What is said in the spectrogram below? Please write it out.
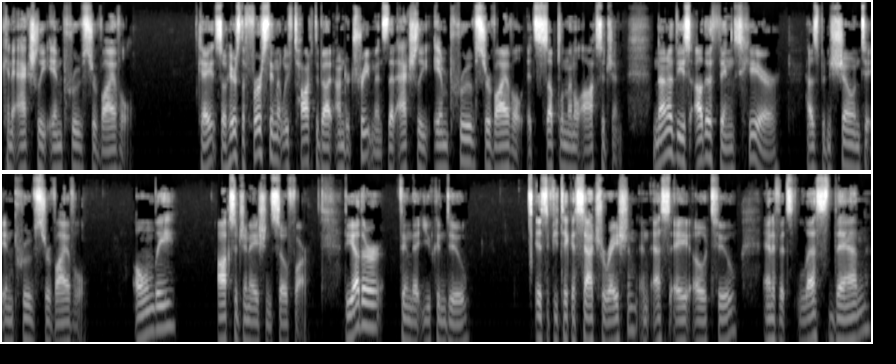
can actually improve survival. Okay, so here's the first thing that we've talked about under treatments that actually improve survival. It's supplemental oxygen. None of these other things here has been shown to improve survival. Only oxygenation so far. The other thing that you can do is if you take a saturation, an SaO2, and if it's less than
